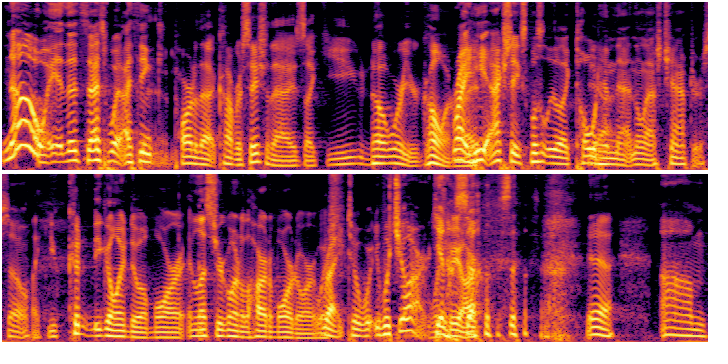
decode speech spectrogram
No, eh, that's that's what I think. Part of that conversation that is like you know where you're going, Right, right? he actually explicitly like told him that in the last chapter. So like you couldn't be going to a more unless you're going to the heart of Mordor, which right to wh- which you are, you Which we know, so- so- yeah, um,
